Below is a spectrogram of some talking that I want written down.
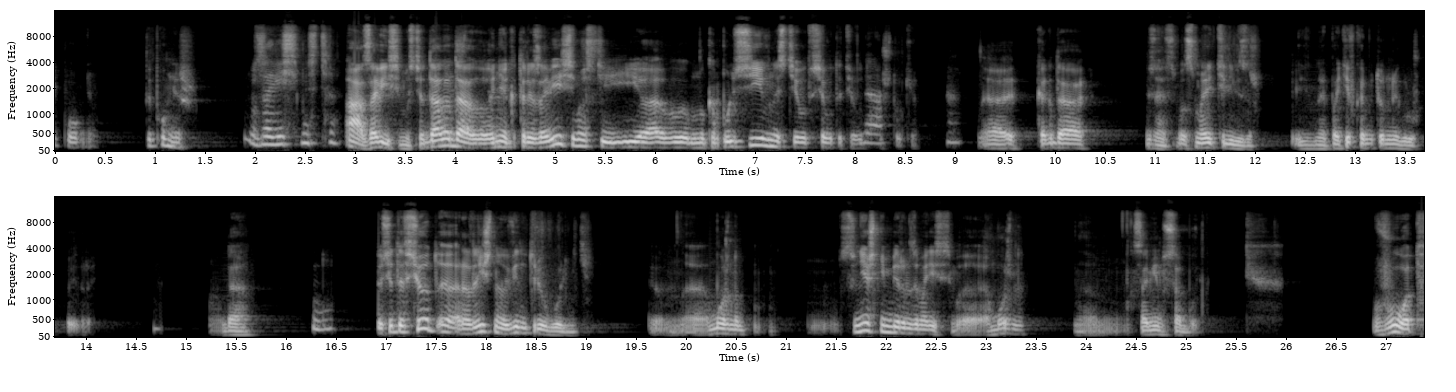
не помню. Ты помнишь? Зависимости. А, зависимости. Да-да-да. Некоторые зависимости и э, компульсивности, вот все вот эти да. вот штуки. Э, когда, не знаю, смотреть телевизор, не знаю, пойти в компьютерную игрушку поиграть. Да. То есть это все различного вида треугольники. Можно с внешним миром взаимодействовать, а можно самим собой. Вот.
